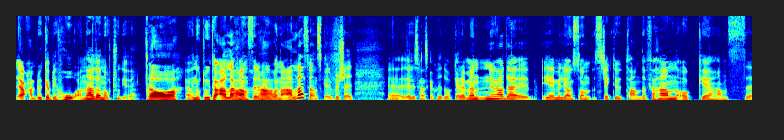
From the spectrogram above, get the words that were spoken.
ja han brukar bli hånad av Northug ju. Ja, Ja, Northug tar alla Ja, chanser ja. att håna alla svenskar i och för sig. Eh, Eller svenska skidåkare. Men nu hade Emil Jönsson sträckt ut handen för han och eh, hans eh,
